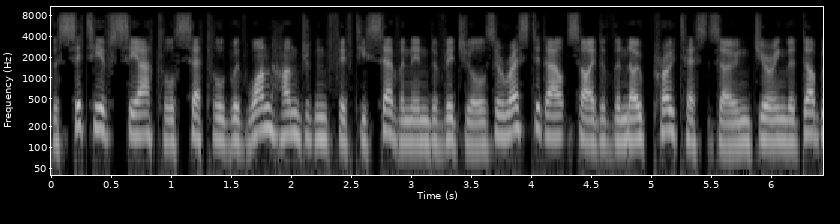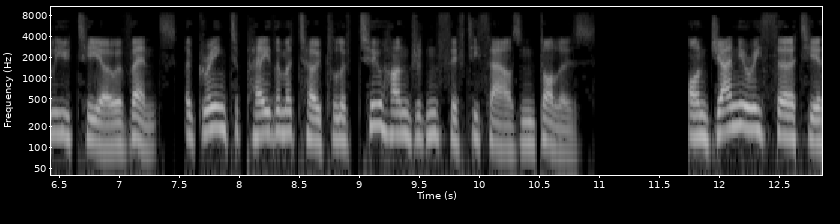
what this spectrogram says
the city of Seattle settled with 157 individuals arrested outside of the no protest zone during the WTO events, agreeing to pay them a total of $250,000. On January 30,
